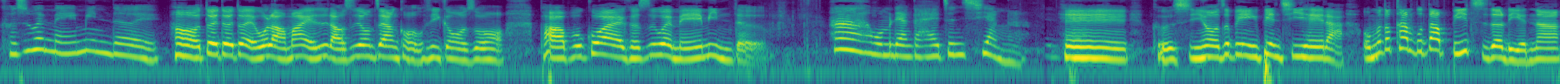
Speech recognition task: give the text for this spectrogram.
可是会没命的诶。哦，对对对，我老妈也是老是用这样口气跟我说：“跑不快，可是会没命的。”哈，我们两个还真像啊！嘿，可惜哦，这边一片漆黑啦，我们都看不到彼此的脸呐，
